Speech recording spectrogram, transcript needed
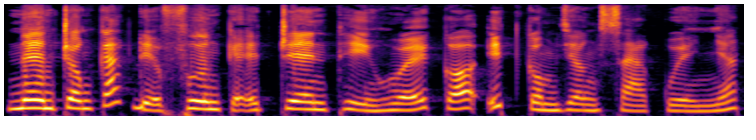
nên trong các địa phương kể trên thì Huế có ít công dân xa quê nhất.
